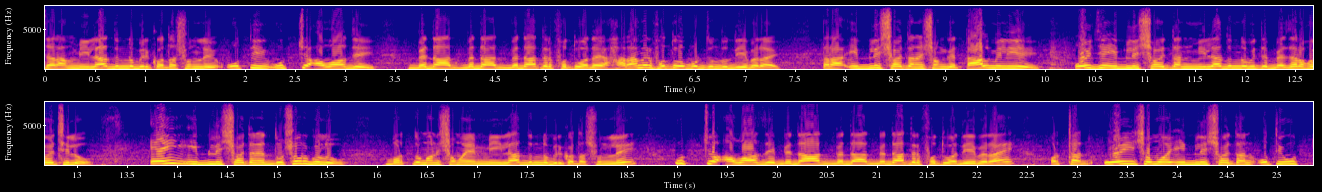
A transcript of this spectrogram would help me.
যারা মিলাদুন্নবীর কথা শুনলে অতি উচ্চ আওয়াজে বেদাত বেদাত, বেদাতের ফতুয়া দেয়, হারামের ফতুয়া পর্যন্ত দিয়ে বেড়ায়। তারা ইবলিশ শয়তানের সঙ্গে তাল মিলিয়ে ওই যে ইবলিশ শয়তান মিলাদুন্নবীতে বেজার হয়েছিল, এই ইবলিশ শয়তানের দোসরগুলো বর্তমান সময়ে মিলাদুন্নবীর কথা শুনলে উচ্চ আওয়াজে বেদাত বেদাত, বেদাতের ফতুয়া দিয়ে বেড়ায়। অর্থাৎ ওই সময় ইবলিশ শয়তান অতি উচ্চ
